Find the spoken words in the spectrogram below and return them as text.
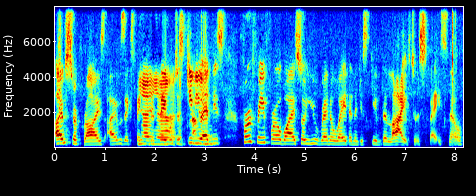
i'm surprised. I was expecting yeah, that yeah. they would just give I you mean, at least for free for a while so you renovate and then just give the life to a space no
